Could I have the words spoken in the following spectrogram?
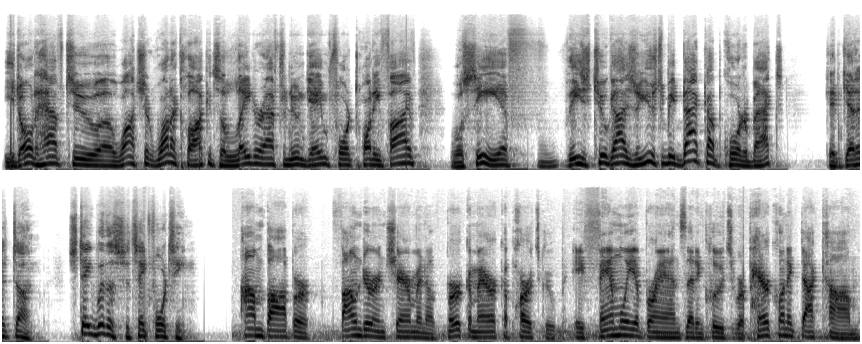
You don't have to uh, watch at 1 o'clock. It's a later afternoon game, 425. We'll see if these two guys who used to be backup quarterbacks can get it done. Stay with us. It's 814. I'm Bob Burke, founder and chairman of Burke America Parts Group, a family of brands that includes RepairClinic.com,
